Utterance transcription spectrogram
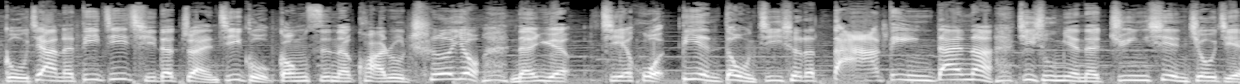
股价呢低基。一期的转机股公司呢，跨入车用能源。接获电动机车的大订单呐、啊，技术面呢均线纠结，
